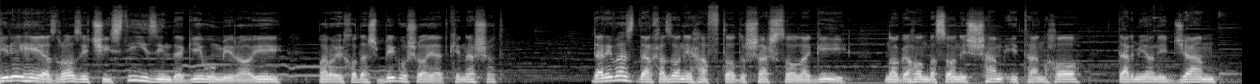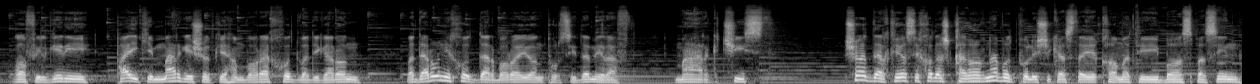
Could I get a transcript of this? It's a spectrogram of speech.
гиреҳе аз рози чистии зиндагиву мироӣ барои худаш бигушояд ки нашуд дар иваз дар хазони ҳафтоду шашсолагӣ ногаҳон ба сони шамъи танҳо дар миёни ҷамъ ғофилгири пайки марге шуд ки ҳамвора худ ва дигарон ва даруни худ дар бораи он пурсида мерафт марг чист шояд дар қиёси худаш қарор набуд пули шикастаи қомати бозпасин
